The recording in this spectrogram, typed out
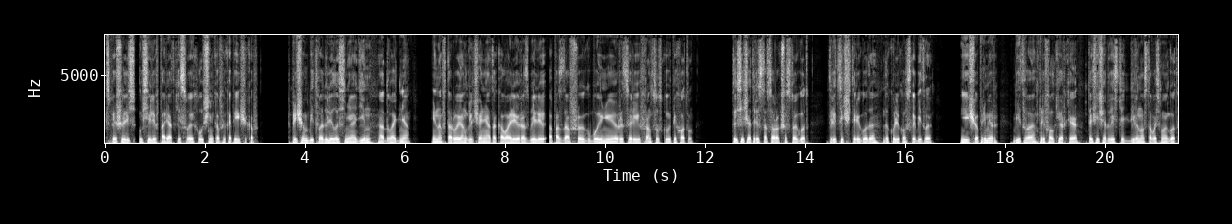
спешились, усилив порядки своих лучников и копейщиков. Причем битва длилась не один, а два дня, и на второй англичане атаковали и разбили опоздавшую к бойне рыцарей французскую пехоту. 1346 год, 34 года до Куликовской битвы. Еще пример – битва при Фолкерке, 1298 год,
